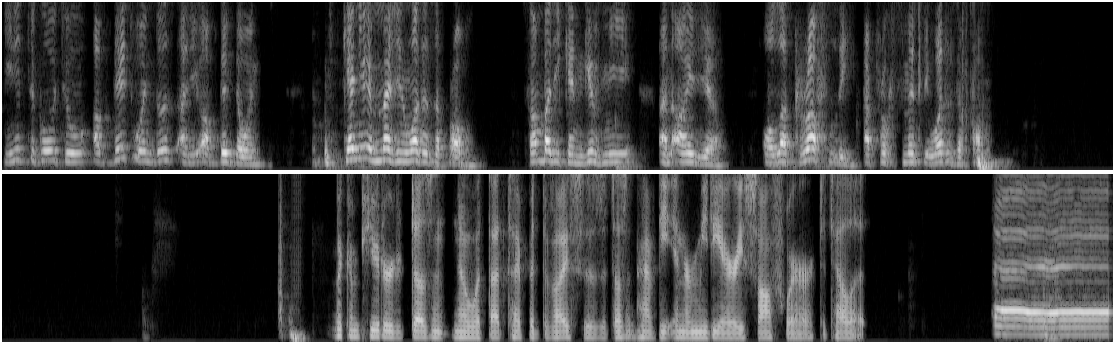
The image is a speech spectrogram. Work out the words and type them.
you need to go to update Windows and you update the Windows. Can you imagine what is the problem? Somebody can give me an idea or like roughly, approximately, what is the problem? The computer doesn't know what that type of device is. It doesn't have the intermediary software to tell it. Uh,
